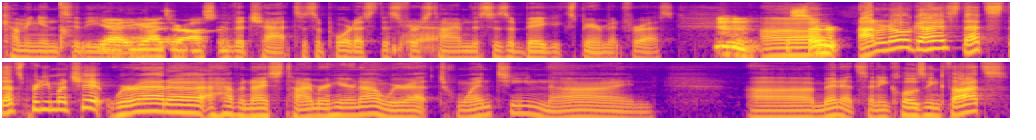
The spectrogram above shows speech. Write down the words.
coming into the Yeah, uh, you guys are awesome. the chat to support us this first time. This is a big experiment for us. Mhm. Um, sir. I don't know, guys. That's that's pretty much it. We're at uh, I have a nice timer here now. We're at 29 uh, minutes. Any closing thoughts?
